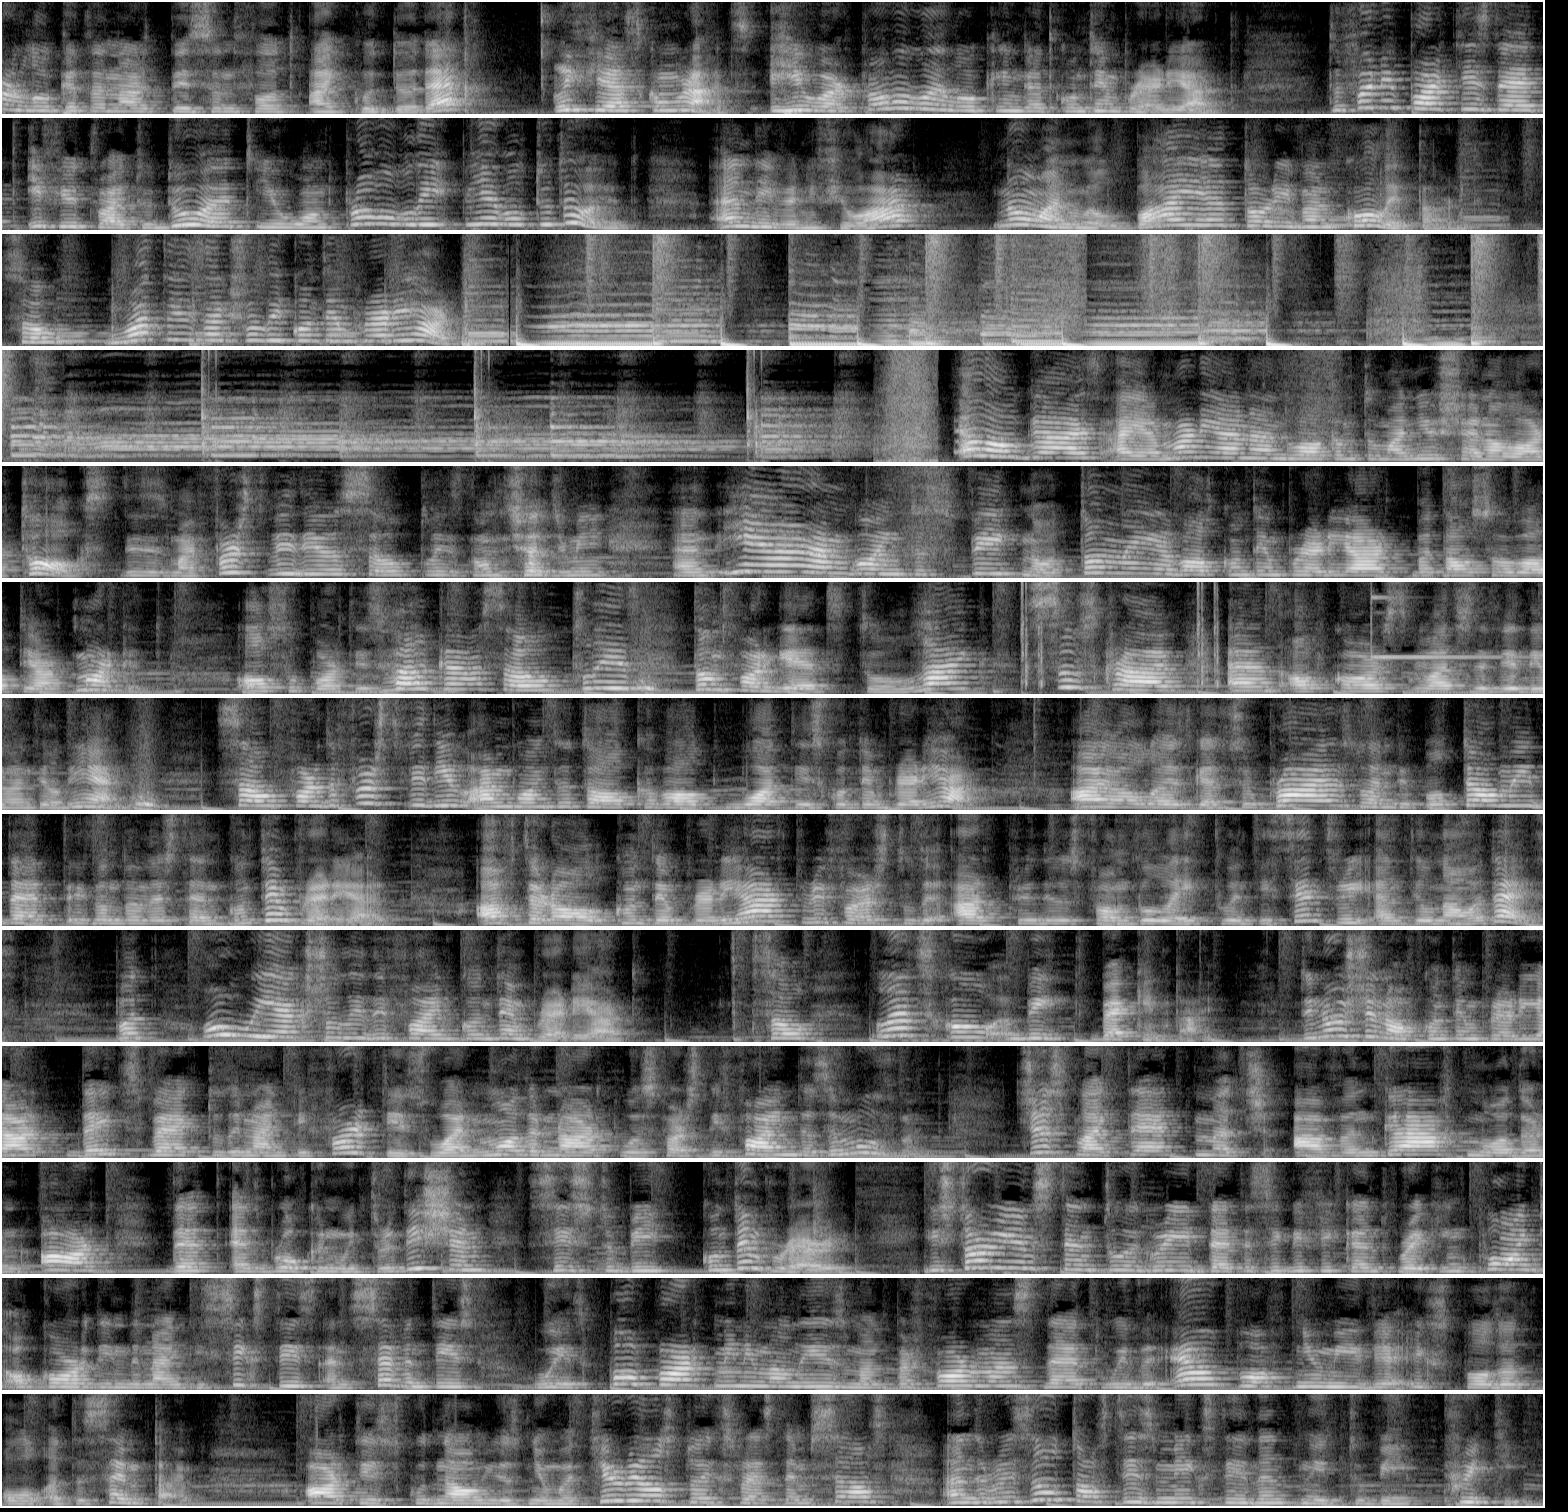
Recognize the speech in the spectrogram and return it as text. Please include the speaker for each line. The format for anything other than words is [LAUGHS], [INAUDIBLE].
Speaker 1: ever looked at an art piece and thought I could do that? If yes, congrats. You are probably looking at contemporary art. The funny part is that if you try to do it, you won't probably be able to do it. And even if you are, no one will buy it or even call it art. So, what is actually contemporary art? Mariana and welcome to my new channel Art Talks. This is my first video so please don't [LAUGHS] judge me and here I'm going to speak not only about contemporary art but also about the art market. All support is welcome so please don't forget to like, subscribe and of course watch the video until the end. So for the first video I'm going to talk about what is contemporary art. I always get surprised when people tell me that they don't understand contemporary art. After all, contemporary art refers to the art produced from the late 20th century until nowadays. But how we actually define contemporary art? So let's go a bit back in time. The notion of contemporary art dates back to the 1930s when modern art was first defined as a movement. Just like that, much avant-garde modern art that had broken with tradition ceased to be contemporary. Historians tend to agree that a significant breaking point occurred in the 1960s and 70s with pop art, minimalism and performance that with the help of new media exploded all at the same time. Artists could now use new materials to express themselves and the result of this mix didn't need to be pretty.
